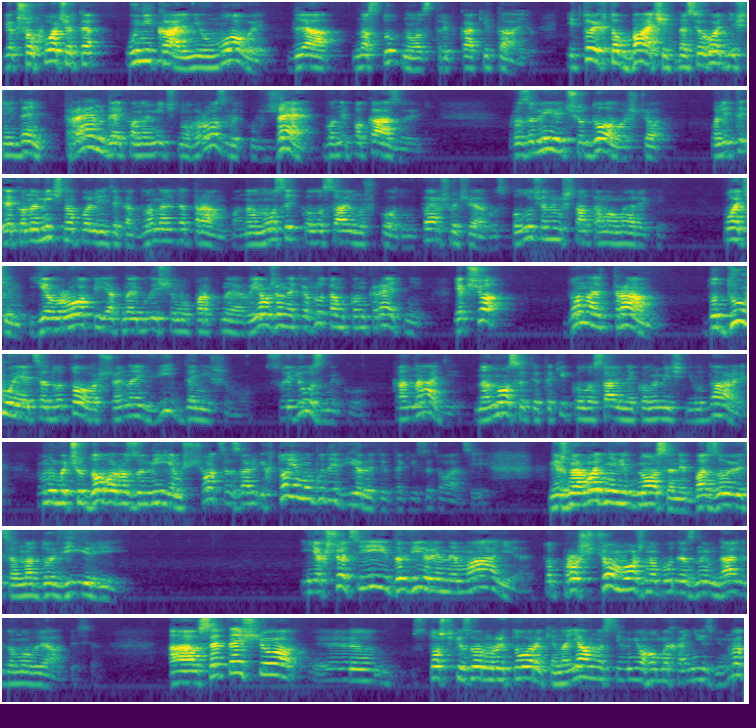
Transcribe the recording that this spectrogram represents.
якщо хочете, унікальні умови для наступного стрибка Китаю. І той, хто бачить на сьогоднішній день тренди економічного розвитку, вже вони показують, розуміють чудово, що політи... економічна політика Дональда Трампа наносить колосальну шкоду в першу чергу Сполученим Штатам Америки, потім Європі як найближчому партнеру. Я вже не кажу там конкретні. Якщо Дональд Трамп додумується до того, що найвідданішому союзнику Канаді наносити такі колосальні економічні удари, ну, ми, ми чудово розуміємо, що це за і хто йому буде вірити в такій ситуації. Міжнародні відносини базуються на довірі. І якщо цієї довіри немає, то про що можна буде з ним далі домовлятися? А все те, що е, з точки зору риторики, наявності в нього механізмів, ну,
